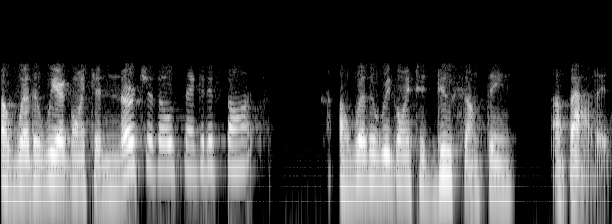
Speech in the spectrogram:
of whether we are going to nurture those negative thoughts or whether we're going to do something about it.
